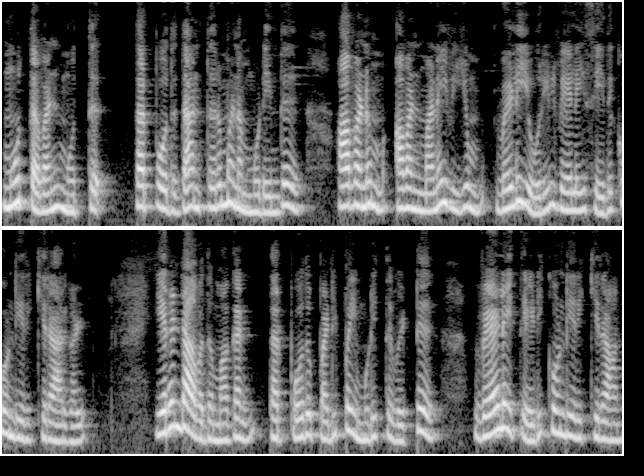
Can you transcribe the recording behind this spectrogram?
மூத்தவன் முத்து. தற்போதுதான் திருமணம் முடிந்து அவனும் அவன் மனைவியும் வெளியூரில் வேலை செய்து கொண்டிருக்கிறார்கள். இரண்டாவது மகன் தற்போது படிப்பை முடித்துவிட்டு வேலை தேடிக் கொண்டிருக்கிறான்.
